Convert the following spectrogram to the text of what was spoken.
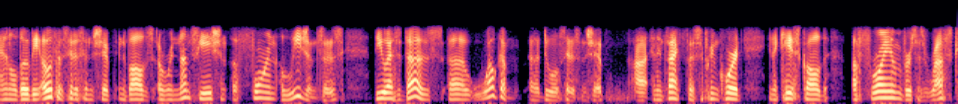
and although the oath of citizenship involves a renunciation of foreign allegiances, the U.S. does uh, welcome uh, dual citizenship. Uh, and in fact, the Supreme Court, in a case called Afroyim versus Rusk,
